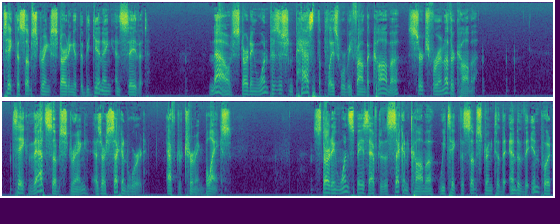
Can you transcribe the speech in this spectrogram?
Take the substring starting at the beginning and save it. Now, starting one position past the place where we found the comma, search for another comma take that substring as our second word after trimming blanks. Starting one space after the second comma, we take the substring to the end of the input,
